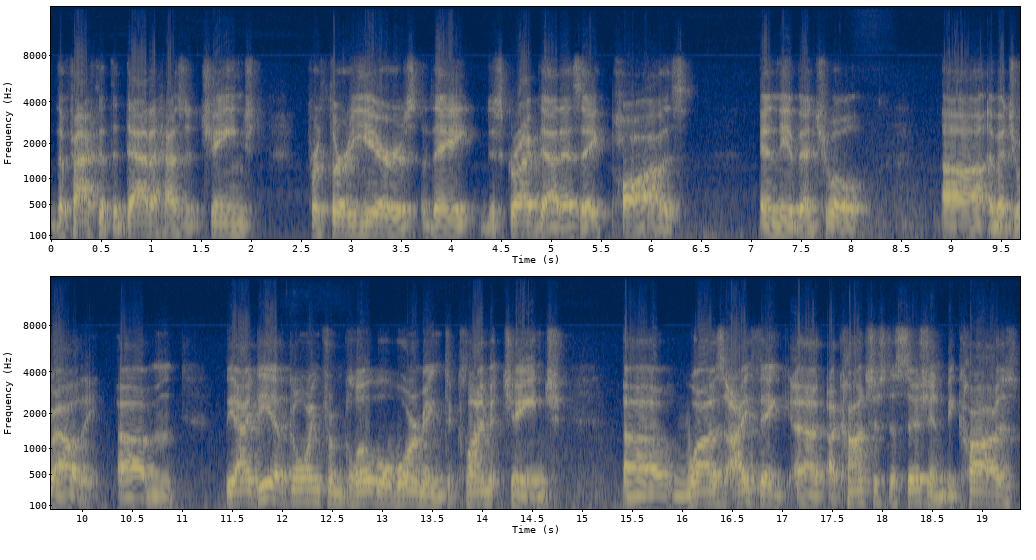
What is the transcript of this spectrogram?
the fact that the data hasn't changed for 30 years, they describe that as a pause in the eventual uh, eventuality. Um, the idea of going from global warming to climate change uh, was, I think, uh, a conscious decision because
